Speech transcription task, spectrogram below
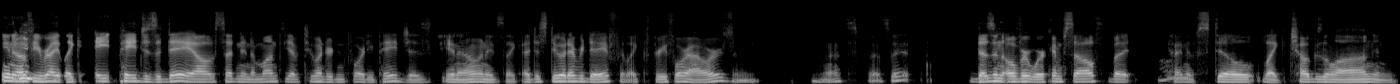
You know, if you write like eight pages a day, all of a sudden in a month you have 240 pages, you know, and it's like I just do it every day for like three, four hours and that's that's it. Doesn't overwork himself, but kind Oh, of still like chugs along and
